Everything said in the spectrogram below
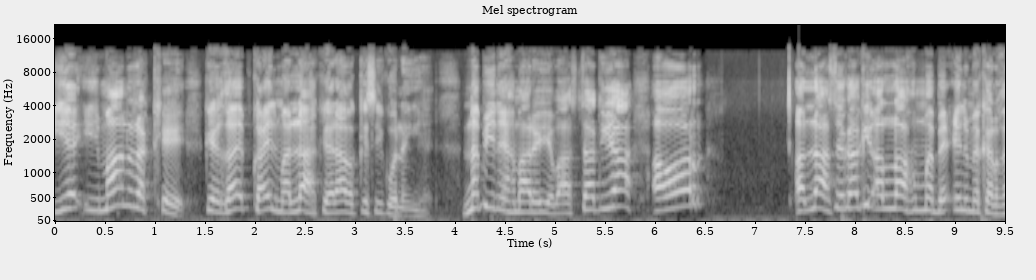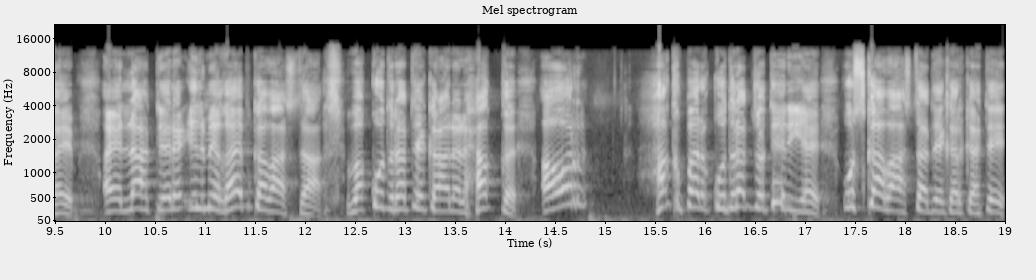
ये ईमान रखे कि गैब का इल्म अल्लाह के अलावा किसी को नहीं है। नबी ने हमारे ये वास्ता दिया और अल्लाह से कहा कि अल्लाह बे इल्म कल गैब। अल्लाह, तेरे इल्म गैब का वास्ता। व कुदरत का हक़। और हक पर कुदरत जो तेरी है, उसका वास्ता देकर कहते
